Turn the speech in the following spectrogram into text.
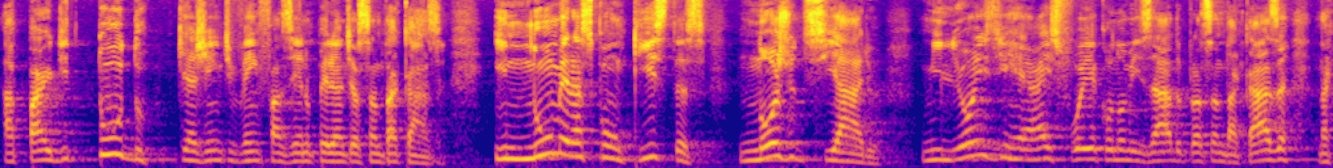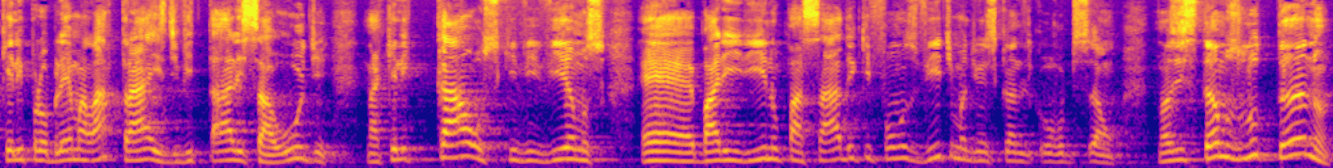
a par de tudo que a gente vem fazendo perante a Santa Casa. Inúmeras conquistas no judiciário. Milhões de reais foi economizado para a Santa Casa naquele problema lá atrás de Vital e Saúde, naquele caos que vivíamos é, Bariri no passado e que fomos vítima de um escândalo de corrupção. Nós estamos lutando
